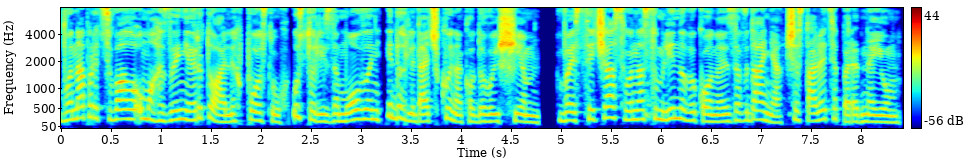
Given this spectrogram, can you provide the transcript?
Вона працювала у магазині ритуальних послуг, у столі замовлень і доглядачкою на кладовищі. Весь цей час вона сумлінно виконує завдання, що ставляться перед нею.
